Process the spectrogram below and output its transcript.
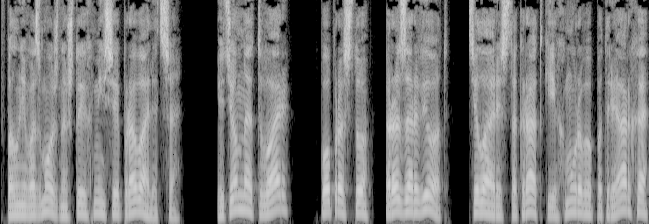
Вполне возможно, что их миссия провалится, и темная тварь попросту разорвет тела аристократки и хмурого патриарха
